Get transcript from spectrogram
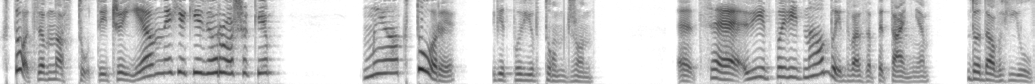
Хто це в нас тут і чи є в них якісь грошики? Ми актори, відповів Том Джон. «Е, це відповідь на обидва запитання, додав Гюл.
